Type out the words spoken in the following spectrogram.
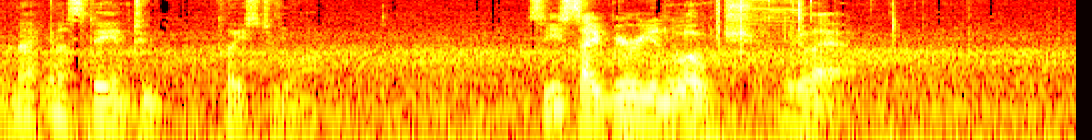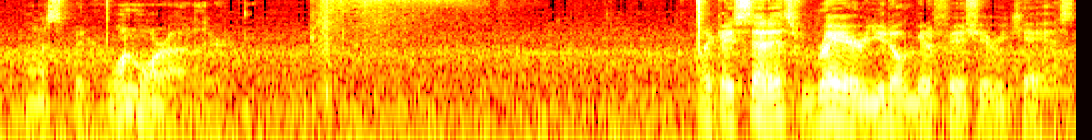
We're not going to stay in two place too long. See, Siberian loach. Look at that. On a spinner. One more out of there. Like I said, it's rare you don't get a fish every cast.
